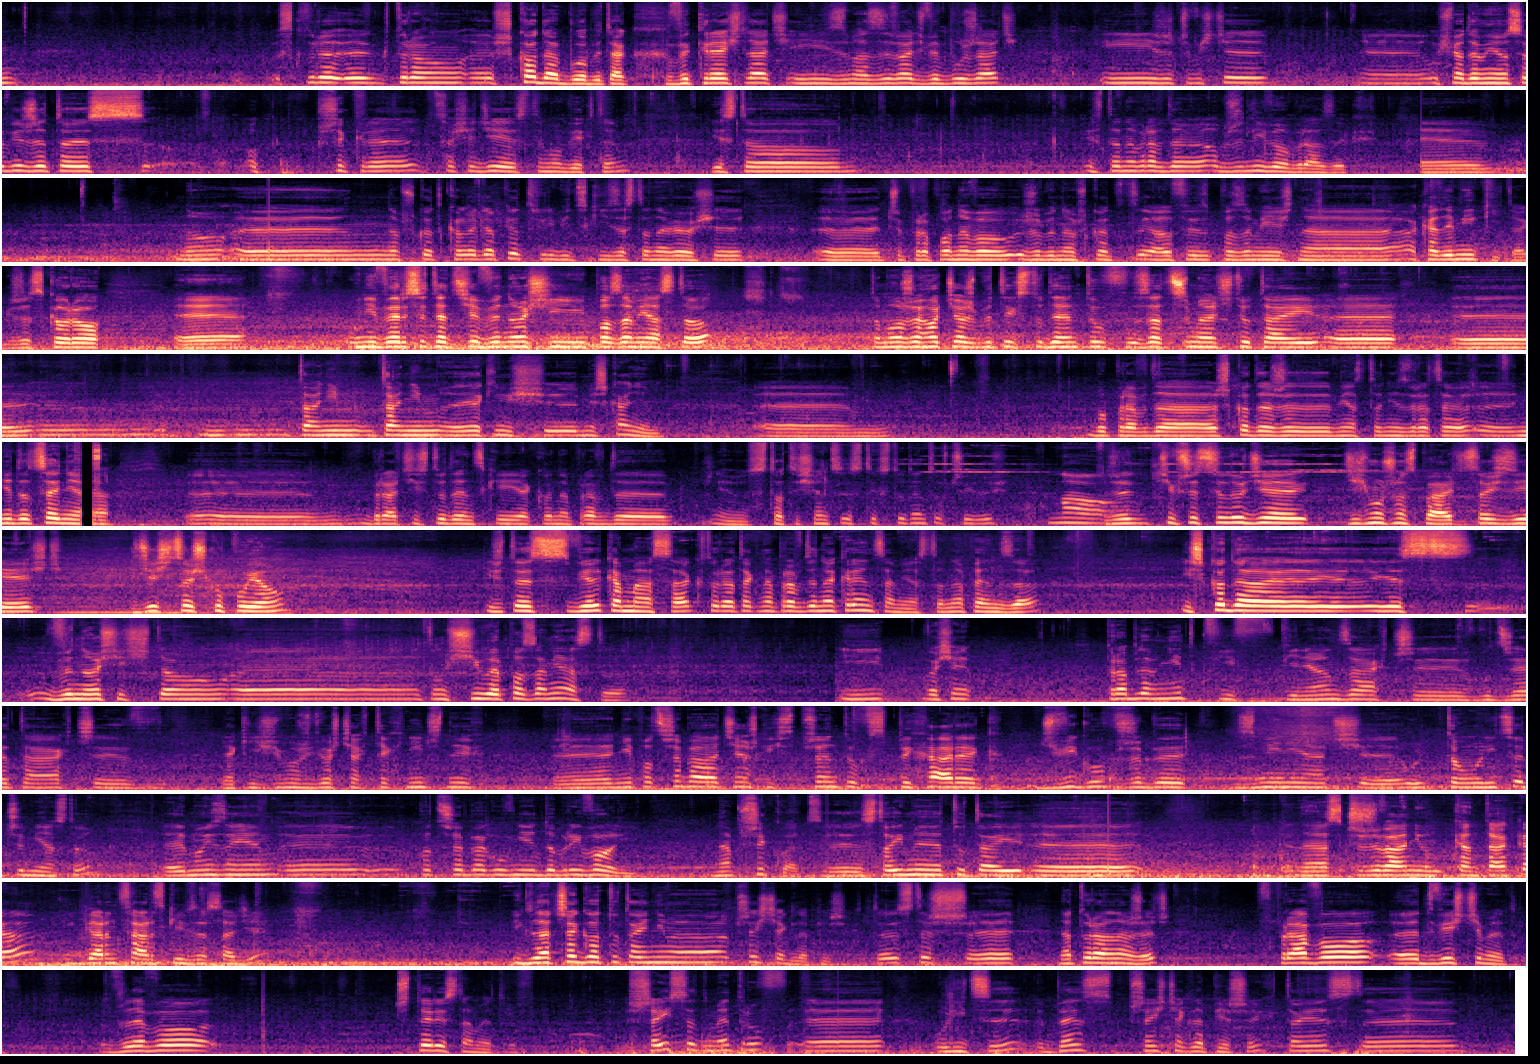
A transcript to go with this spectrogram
z które, y, którą y, szkoda byłoby tak wykreślać i zmazywać, wyburzać. I rzeczywiście y, uświadomiłem sobie, że to jest przykre, co się dzieje z tym obiektem. Jest to, jest to naprawdę obrzydliwy obrazek. E, no, e, na przykład kolega Piotr Libicki zastanawiał się, e, czy proponował, żeby na przykład Alfy pozamienić na akademiki, tak? Że skoro uniwersytet się wynosi poza miasto, to może chociażby tych studentów zatrzymać tutaj e, e, tanim, tanim jakimś e, mieszkaniem. E, bo prawda, szkoda, że miasto nie zwraca, e, nie docenia e, braci studenckiej jako naprawdę, nie wiem, 100 tysięcy z tych studentów czy iluś? No, Że ci wszyscy ludzie gdzieś muszą spać, coś zjeść, gdzieś coś kupują i że to jest wielka masa, która tak naprawdę nakręca miasto, napędza i szkoda e, jest wynosić tą, e, tą siłę poza miasto. I właśnie problem nie tkwi w pieniądzach, czy w budżetach, czy w jakichś możliwościach technicznych. E, Nie potrzeba ciężkich sprzętów, spycharek, dźwigów, żeby zmieniać e, tą ulicę czy miasto. E, Moim zdaniem e, potrzeba głównie dobrej woli. Na przykład e, stoimy tutaj e, na skrzyżowaniu Kantaka i Garncarskiej w zasadzie. I dlaczego tutaj nie ma przejścia dla pieszych? To jest też e, naturalna rzecz. W prawo e, 200 metrów, w lewo 400 metrów. 600 metrów ulicy bez przejścia dla pieszych to jest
